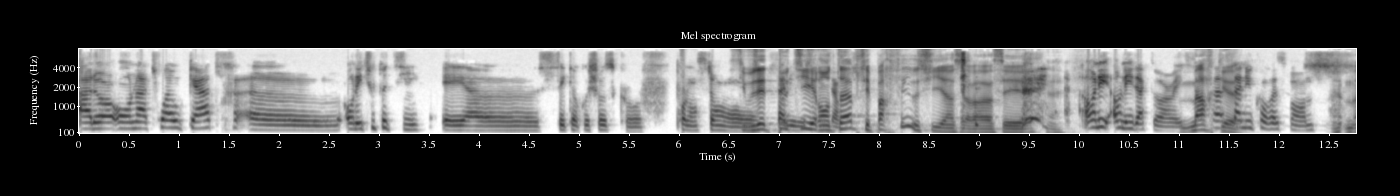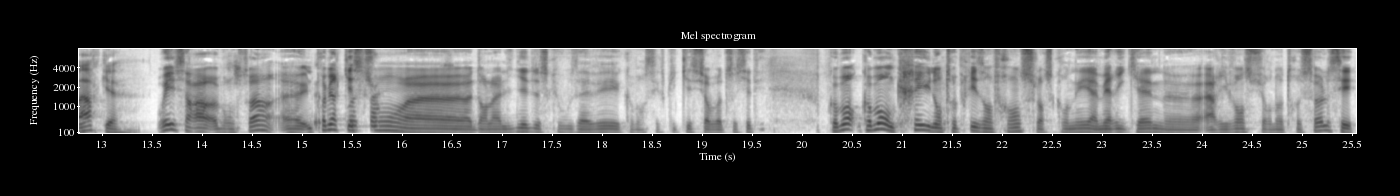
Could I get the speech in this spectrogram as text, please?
Alors, on a trois ou quatre. Euh, on est tout petit et c'est quelque chose que, pour l'instant. Si vous êtes petit et rentable, c'est parfait aussi, hein, Sarah. on est, on est d'accord. Oui. Marc, ça, ça nous correspond. Marc. Oui, Sarah, bonsoir. Euh, une première question euh, dans la lignée de ce que vous avez commencé à expliquer sur votre société. Comment, comment on crée une entreprise en France lorsqu'on est américaine euh, arrivant sur notre sol? C'est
